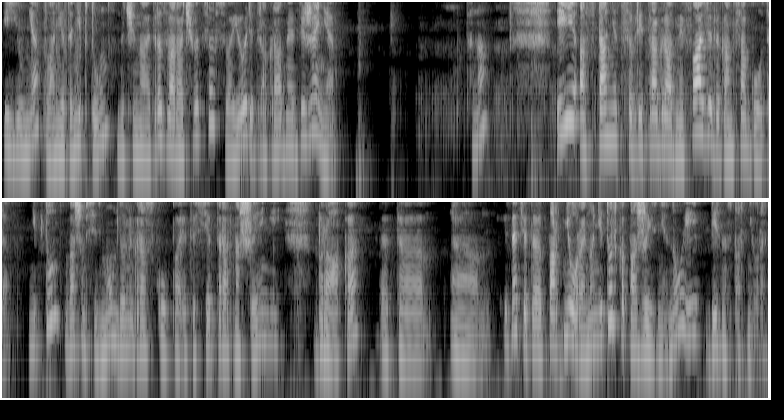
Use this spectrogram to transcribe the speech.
июня планета Нептун начинает разворачиваться в свое ретроградное движение. Вот она. И останется в ретроградной фазе до конца года – Нептун в вашем седьмом доме гороскопа. Это сектор отношений, брака. Это, э, знаете, это партнеры, но не только по жизни, но и бизнес-партнеры.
